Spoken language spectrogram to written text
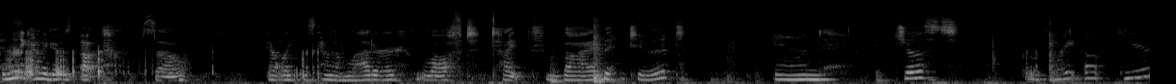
and then it kind of goes up. So got like this kind of ladder loft type vibe to it. And it just goes right up here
